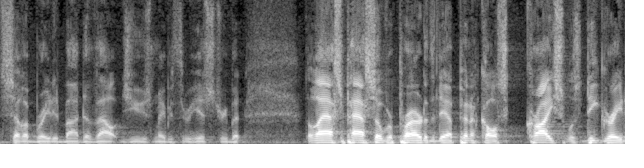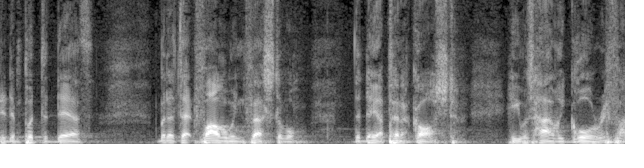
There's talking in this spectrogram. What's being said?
celebrated by devout Jews maybe through history. But the last Passover prior to the day of Pentecost, Christ was degraded and put to death. But at that following festival, the day of Pentecost, he was highly glorified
